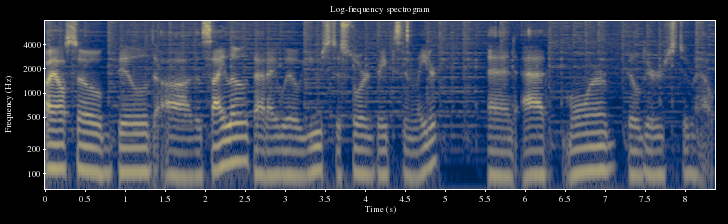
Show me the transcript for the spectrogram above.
I also build uh, the silo that I will use to store grapes in later and add more builders to help.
